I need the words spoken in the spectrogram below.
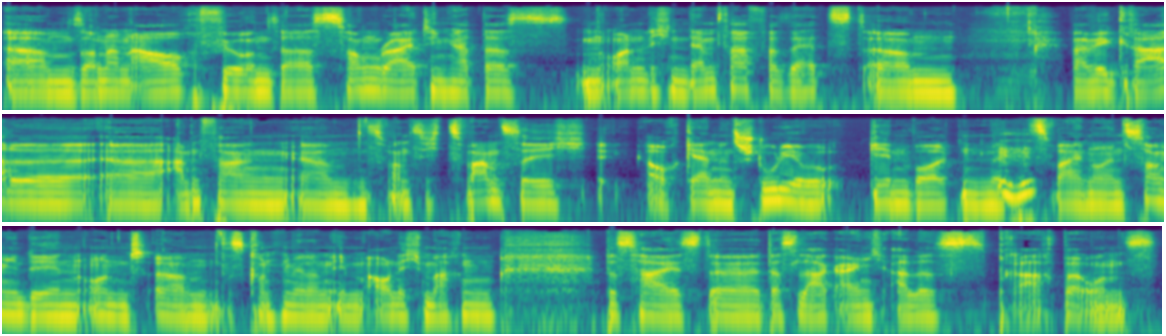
ähm, sondern auch für unser Songwriting hat das einen ordentlichen Dämpfer versetzt, ähm, weil wir gerade äh, Anfang ähm, 2020 auch gerne ins Studio gehen wollten mit zwei neuen Songideen und ähm, das konnten wir dann eben auch nicht machen. Das heißt, äh, das lag eigentlich alles brach bei uns.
